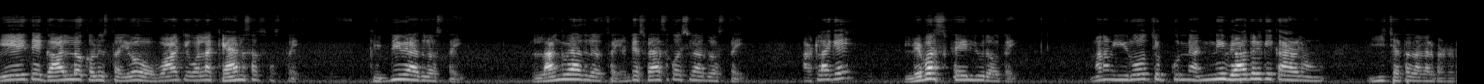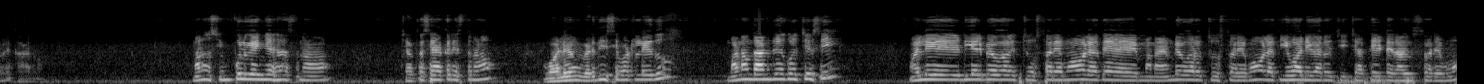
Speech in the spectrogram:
ఏదైతే గాలిలో కలుస్తాయో వాటి వల్ల క్యాన్సర్స్ వస్తాయి కిడ్నీ వ్యాధులు వస్తాయి లంగ్ వ్యాధులు వస్తాయి అంటే శ్వాసకోశ వ్యాధులు వస్తాయి. అట్లాగే లివర్స్ ఫెయిల్యూర్ అవుతాయి. మనం ఈరోజు చెప్పుకునే అన్ని వ్యాధులకి కారణం ఈ చెత్త తగలపెట్టడమే కారణం. మనం సింపుల్గా ఏం చేసేస్తున్నాం? చెత్త సేకరిస్తున్నాం. వాళ్ళేమో విడదీసి ఇవ్వట్లేదు. మనం దాని దగ్గర వచ్చేసి మళ్ళీ డిఎల్పీ గారు చూస్తారేమో లేకపోతే మన ఎండి గారు చూస్తారేమో లేకపోతే ఈవాడి గారు వచ్చి చెత్త ఏంటి నడుస్తారేమో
